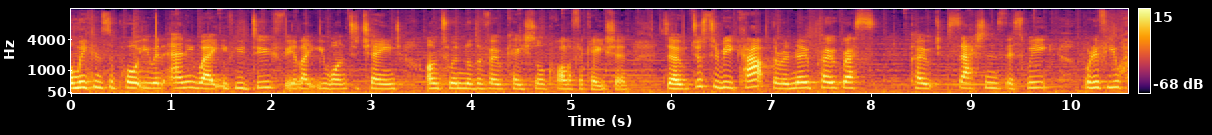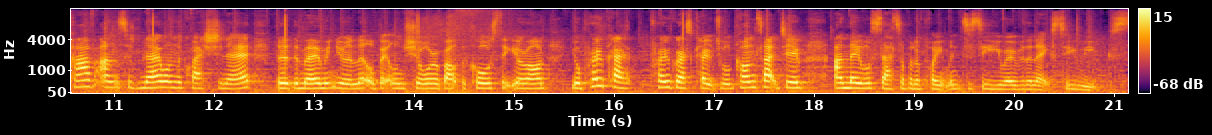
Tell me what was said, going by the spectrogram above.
and we can support you in any way if you do feel like you want to change onto another vocational qualification. So just to recap, there are no progress coach sessions this week. But if you have answered no on the questionnaire, that at the moment you're a little bit unsure about the course that you're on, your progress coach will contact you and they will set up an appointment to see you over the next two weeks.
